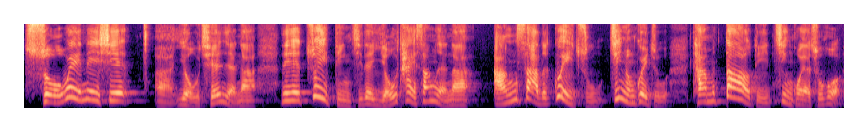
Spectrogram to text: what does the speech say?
所谓那些啊有钱人呐，那些最顶级的犹太商人呐。昂萨的贵族、金融贵族，他们到底进货要出货？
